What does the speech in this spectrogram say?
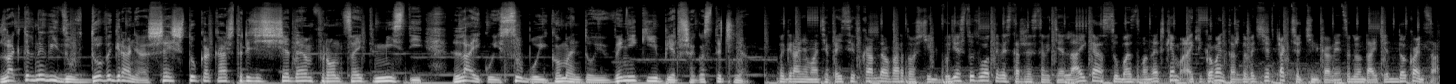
Dla aktywnych widzów do wygrania 6 sztuk AK-47 Frontside Misty. Lajkuj, subuj, komentuj wyniki 1 stycznia. wygrania macie Paysafe Carda o wartości 20 zł. Wystarczy, że stawicie lajka, suba z dzwoneczkiem, a jaki komentarz dowiecie się w trakcie odcinka, więc oglądajcie do końca.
